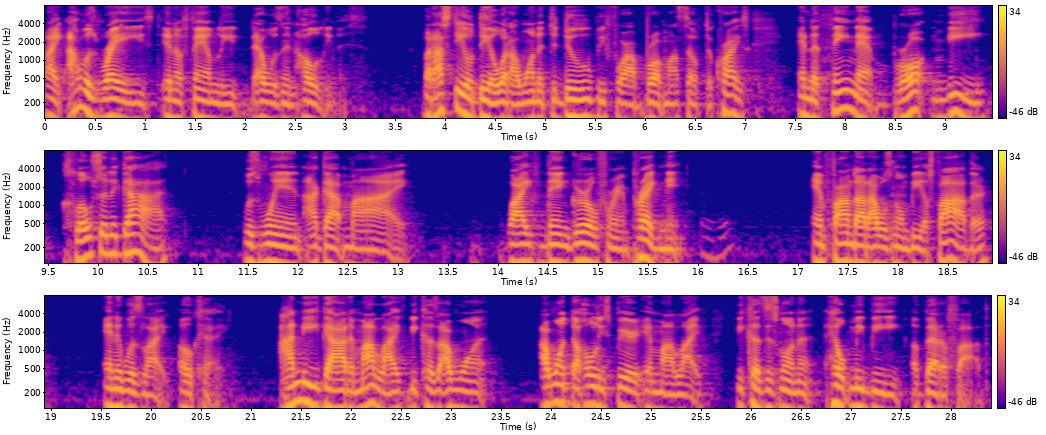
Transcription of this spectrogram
like I was raised in a family that was in holiness, but I still did what I wanted to do before I brought myself to Christ. And the thing that brought me closer to God was when I got my wife, then girlfriend, pregnant, mm-hmm. and found out I was going to be a father. And it was like, okay, I need God in my life because I want I want the Holy Spirit in my life because it's going to help me be a better father.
